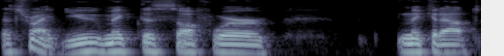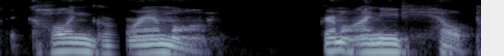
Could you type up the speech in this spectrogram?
That's right. You make this software make it out calling grandma. Grandma i need help.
